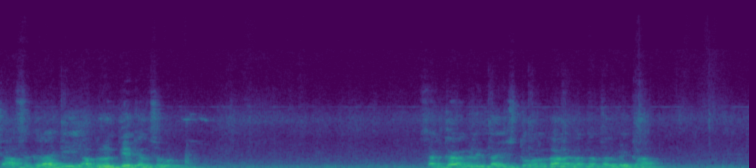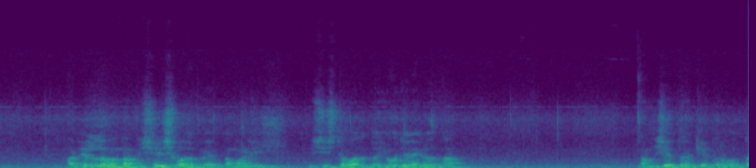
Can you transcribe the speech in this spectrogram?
ಶಾಸಕರಾಗಿ ಅಭಿವೃದ್ಧಿಯ ಕೆಲಸಗಳು, ಸರ್ಕಾರಗಳಿಂದ ಎಷ್ಟು ಅನುದಾನಗಳನ್ನು ತರಬೇಕಾ ಅದೆಲ್ಲವನ್ನ ವಿಶೇಷವಾದ ಪ್ರಯತ್ನ ಮಾಡಿ ವಿಶಿಷ್ಟವಾದಂಥ ಯೋಜನೆಗಳನ್ನು ನಮ್ಮ ಕ್ಷೇತ್ರಕ್ಕೆ ತರುವಂಥ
